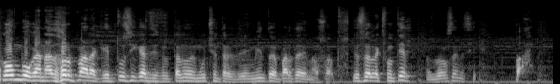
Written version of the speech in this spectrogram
combo ganador para que tú sigas disfrutando de mucho entretenimiento de parte de nosotros. Yo soy Alex Montiel. Nos vemos en el siguiente. Bye.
